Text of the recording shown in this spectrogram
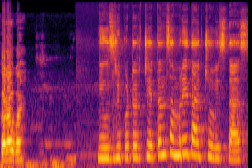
करावं काय? न्यूज रिपोर्टर चेतन समरीत आज चोवीस तास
